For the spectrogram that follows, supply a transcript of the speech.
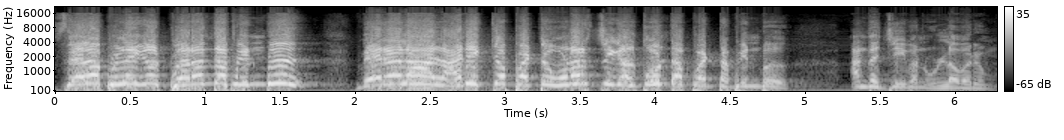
சில பிள்ளைகள் பிறந்த பின்பு விரலால் அடிக்கப்பட்டு உணர்ச்சிகள் தூண்டப்பட்ட பின்பு அந்த ஜீவன் உள்ள வரும்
